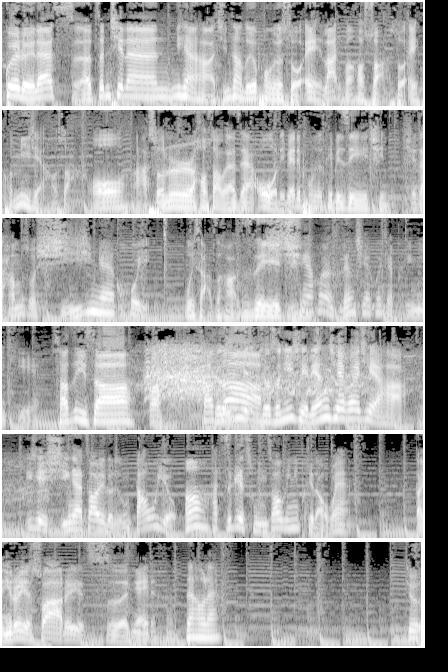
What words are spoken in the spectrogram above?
国内呢是整体呢，你看哈，经常都有朋友说，哎，哪地方好耍？说哎，昆明县好耍。哦啊，说哪儿好耍？为啥子啊？哦，那边的朋友特别热情。现在他们说西安可以，为啥子哈？热西情安。好像是两千块钱陪你一天，啥子意思啊？啊啥就是子啊你？就是你去两千块钱哈，你去西安找一个这种导游啊他资格从早给你陪到晚，到你那儿一耍，那儿一吃，安逸得很，然后呢？就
